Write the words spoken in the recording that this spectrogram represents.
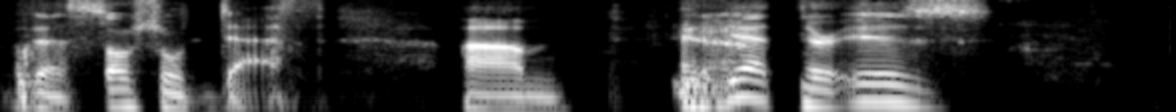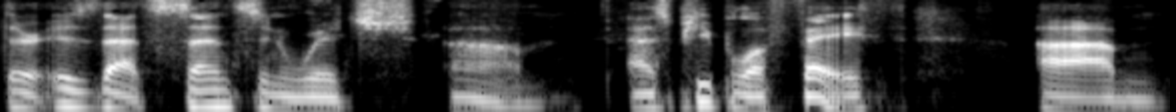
the social death, um, and yet there is there is that sense in which, um, as people of faith, um,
